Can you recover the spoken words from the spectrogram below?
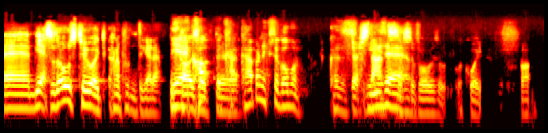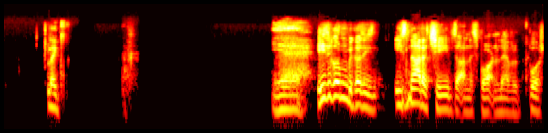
Um, yeah, so those two I kind of put them together Yeah, because Ka- of their Ka- Kaepernick's a good one because their he's stances. I suppose were were quite. like, yeah. He's a good one because he's he's not achieved it on the sporting level, but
